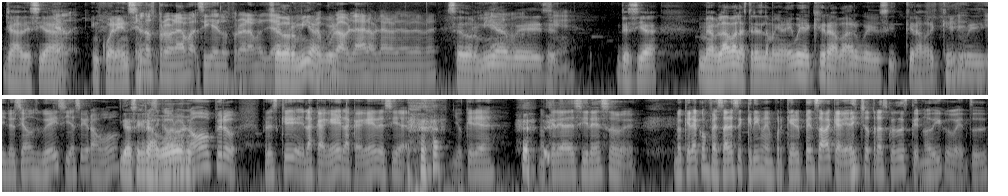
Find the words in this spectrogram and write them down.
ya decía En- incoherencia. En los programas, sí, en los programas ya. Se dormía, güey. puro hablar, hablar, hablar, hablar. Se dormía, güey. Sí. Decía, me hablaba a las 3 de la mañana, "Ey, güey, hay que grabar, güey. ¿grabar qué, Y güey? le decíamos, güey, si ya se grabó. Ya se Y grabó. cabrón, no, pero, pero es que la cagué, la cagué, decía. Yo quería, no quería decir eso, güey. No quería confesar ese crimen porque él pensaba que había dicho otras cosas que no dijo, güey. Entonces,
